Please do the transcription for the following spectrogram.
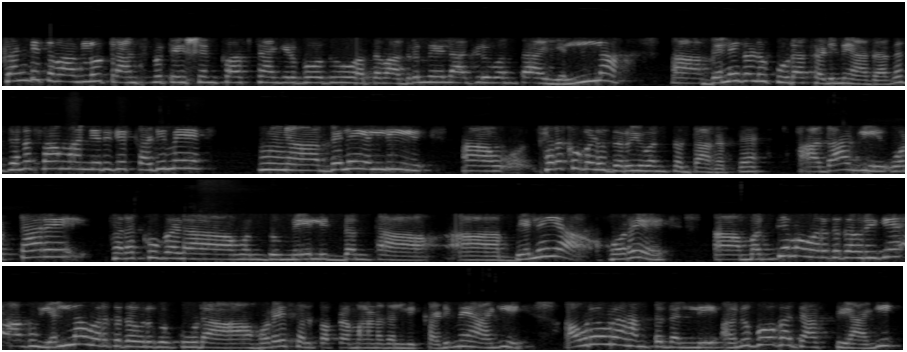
ಖಂಡಿತವಾಗ್ಲೂ ಟ್ರಾನ್ಸ್ಪೋರ್ಟೇಷನ್ ಕಾಸ್ಟ್ ಆಗಿರ್ಬೋದು ಅಥವಾ ಅದ್ರ ಮೇಲಾಗಿರುವಂತಹ ಎಲ್ಲ ಬೆಲೆಗಳು ಕೂಡ ಕಡಿಮೆ ಆದಾಗ ಜನಸಾಮಾನ್ಯರಿಗೆ ಕಡಿಮೆ ಬೆಲೆಯಲ್ಲಿ ಸರಕುಗಳು ದೊರೆಯುವಂತದ್ದಾಗತ್ತೆ ಅದಾಗಿ ಒಟ್ಟಾರೆ ಸರಕುಗಳ ಒಂದು ಮೇಲಿದ್ದಂತ ಬೆಲೆಯ ಹೊರೆ ಮಧ್ಯಮ ವರ್ಗದವರಿಗೆ ಹಾಗೂ ಎಲ್ಲ ವರ್ಗದವರಿಗೂ ಕೂಡ ಆ ಹೊರೆ ಸ್ವಲ್ಪ ಪ್ರಮಾಣದಲ್ಲಿ ಕಡಿಮೆ ಆಗಿ ಅವರವರ ಹಂತದಲ್ಲಿ ಅನುಭೋಗ ಜಾಸ್ತಿ ಆಗಿ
